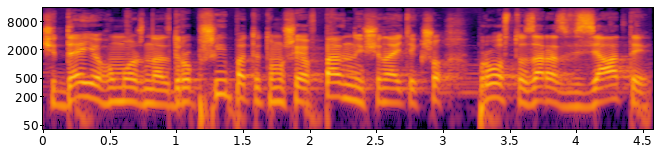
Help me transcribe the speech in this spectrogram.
чи де його можна дропшипати? Тому що я впевнений, що навіть якщо просто зараз взяти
